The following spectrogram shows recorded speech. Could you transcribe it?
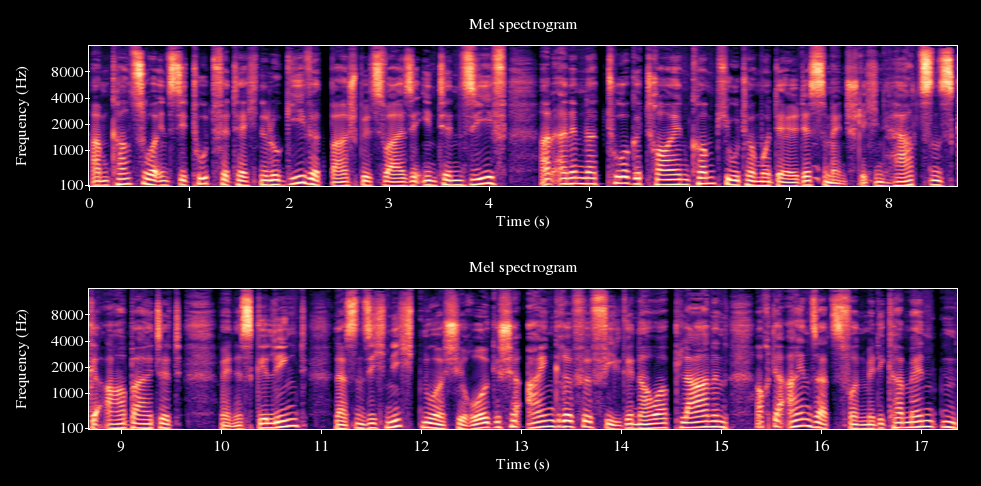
Am Karlsruher Institut für Technologie wird beispielsweise intensiv an einem naturgetreuen Computermodell des menschlichen Herzens gearbeitet. Wenn es gelingt, lassen sich nicht nur chirurgische Eingriffe viel genauer planen, auch der Einsatz von Medikamenten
